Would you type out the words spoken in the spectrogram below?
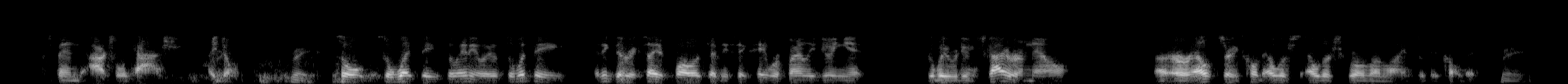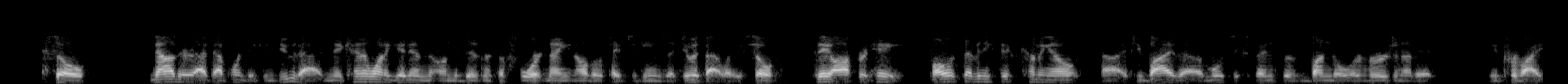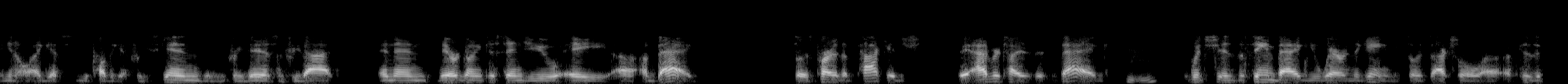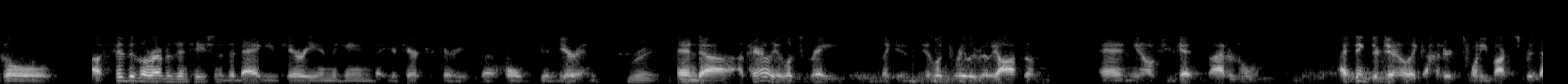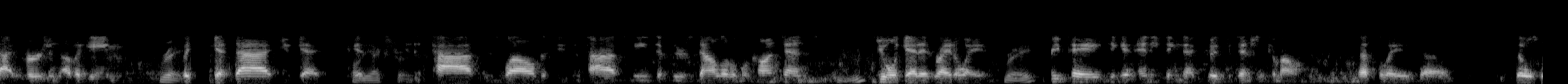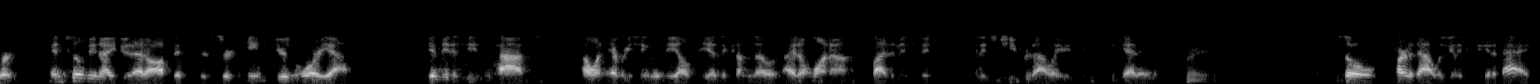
spend actual cash. I don't. Right. So so what they so anyway so what they I think they were excited for Fallout 76. Hey, we're finally doing it the way we're doing Skyrim now, or El, sorry, it's called Elder Elder Scrolls Online. Is what they called it. Right. So now they're at that point they can do that, and they kind of want to get in on the business of Fortnite and all those types of games that do it that way. So they offered, hey, Fallout 76 coming out. Uh, if you buy the most expensive bundle or version of it, they provide, you know, I guess you probably get free skins and free this and free that, and then they're going to send you a uh, a bag. So as part of the package, they advertise this bag hmm which is the same bag you wear in the game. So it's actual uh, a physical a physical representation of the bag you carry in the game that your character carries to hold your gear in. Right. And uh, apparently it looked great. Like it, it looked really really awesome. And you know if you get I don't know, I think they're generally like 120 bucks for that version of a game. Right. But you get that, you get All the extras. season pass as well. The season pass means if there's downloadable content, hmm you will get it right away. Right. prepay to get anything that could potentially come out. That's the way uh, those work. And Sylvia and I do that often. There's certain games. Gears of War, yeah. Give me the season pass. I want every single DLC as it comes out. I don't want to buy them individually, and it's cheaper that way to get it. Right. So part of that was going to be to get a bag,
